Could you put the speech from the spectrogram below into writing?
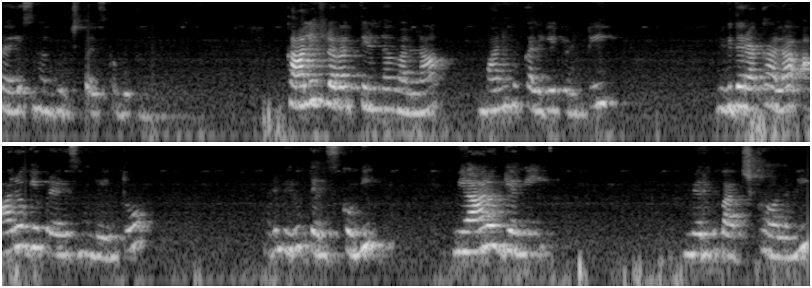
ప్రయోజనాల గురించి తెలుసుకోబోతున్నారు. కాలీఫ్లవర్ తినడం వల్ల మనకు కలిగేటువంటి వివిధ రకాల ఆరోగ్య ప్రయోజనాలు ఏంటో మరి మీరు తెలుసుకొని మీ ఆరోగ్యాన్ని మెరుగుపరచుకోవాలని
